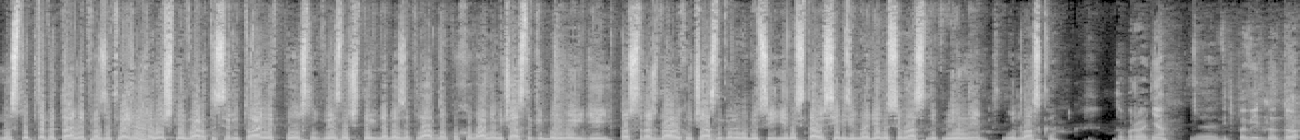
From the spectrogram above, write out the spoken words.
Наступне питання про затвердження граничної вартості ритуальних послуг, визначених для безоплатного поховання учасників бойових дій, постраждалих учасників Революції Гідності та осіб з інвалідністю внаслідок війни. Будь ласка. Доброго дня. Е, Відповідно до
